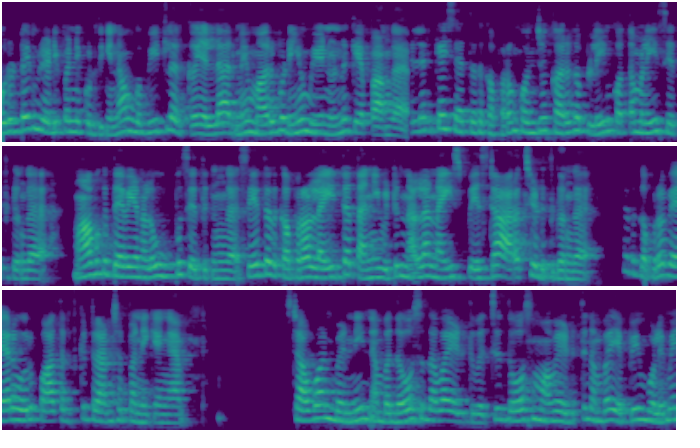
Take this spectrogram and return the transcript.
ஒரு டைம் ரெடி பண்ணி கொடுத்தீங்கன்னா உங்கள் வீட்டில் இருக்க எல்லாருமே மறுபடியும் வேணும்னு கேட்பாங்க. வெள்ளரிக்காய் சேர்த்ததுக்கப்புறம் கொஞ்சம் கருகப்பிள்ளையும் கொத்தமல்லியும் சேர்த்துக்கோங்க. மாவுக்கு தேவையான அளவு உப்பு சேர்த்துக்கோங்க. சேர்த்ததுக்கப்புறம் லைட்டாக தண்ணி விட்டு நல்லா நைஸ் பேஸ்ட்டாக அரைச்சி எடுத்துக்கோங்க. அதுக்கப்புறம் வேற ஒரு பாத்திரத்துக்கு ட்ரான்ஸ்ஃபர் பண்ணிக்கோங்க. ஸ்டவ் ஆன் பண்ணி நம்ம தோசை தவா எடுத்து வச்சு தோசை மாவை எடுத்து நம்ம எப்பயும் போலயுமே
